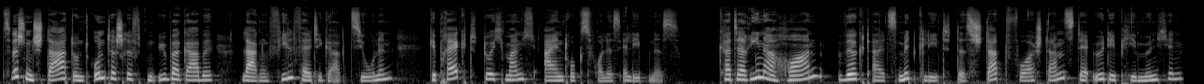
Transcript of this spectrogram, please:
Zwischen Start und Unterschriftenübergabe lagen vielfältige Aktionen, geprägt durch manch eindrucksvolles Erlebnis. Katharina Horn wirkt als Mitglied des Stadtvorstands der ÖDP München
